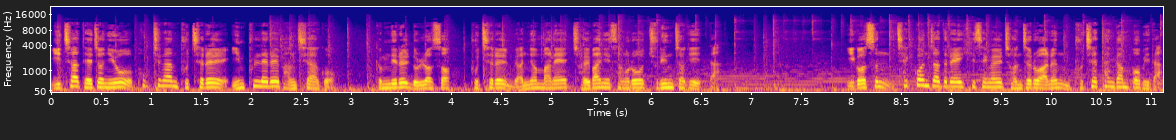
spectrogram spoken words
2차 대전 이후 폭증한 부채를 인플레를 방치하고 금리를 눌러서 부채를 몇 년 만에 절반 이상으로 줄인 적이 있다. 이것은 채권자들의 희생을 전제로 하는 부채 탕감법이다.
